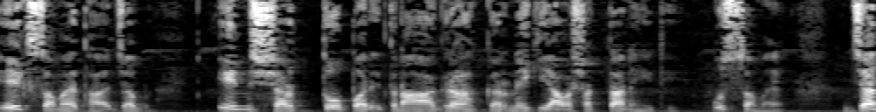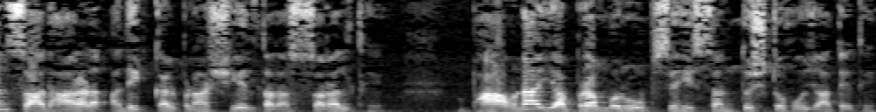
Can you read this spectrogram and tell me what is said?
एक समय था जब इन शर्तों पर इतना आग्रह करने की आवश्यकता नहीं थी। उस समय जन साधारण अधिक कल्पनाशील तथा सरल थे। भावना या ब्रह्म रूप से ही संतुष्ट हो जाते थे।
